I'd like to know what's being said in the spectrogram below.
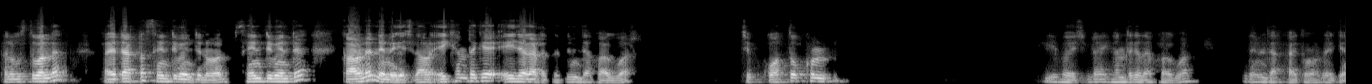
তাহলে বুঝতে পারলে? এটা একটা সেন্টিমেন্টের নাম্বার সেন্টিমেন্টের কারণে নেমে গেছে। তাহলে এইখান থেকে এই জায়গাটাতে তুমি দেখো একবার, যে কতক্ষণ কি হয়েছিল এখান থেকে দেখো একবার আমি দেখাই তোমাদেরকে।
